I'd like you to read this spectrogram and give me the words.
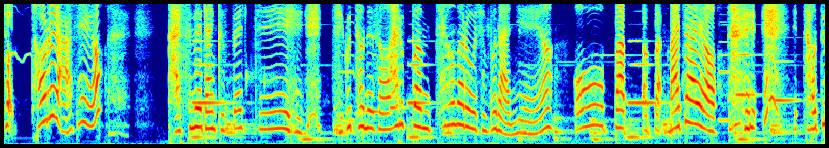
저, 저를 아세요? 가슴에 단 그 배지 지구촌에서 하룻밤 체험하러 오신 분 아니에요? 어, 마, 마, 마, 맞아요. 저도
